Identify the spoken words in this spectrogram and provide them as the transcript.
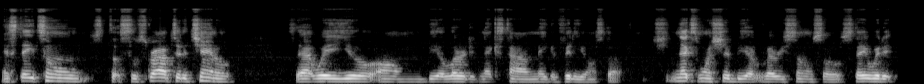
And stay tuned. Subscribe to the channel so that way you'll um, be alerted next time I make a video and stuff. Next one should be up very soon, so stay with it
